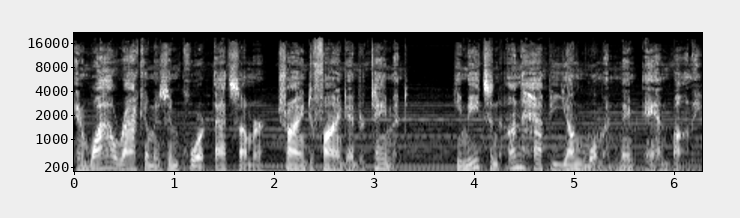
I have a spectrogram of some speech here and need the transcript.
And while Rackham is in port that summer trying to find entertainment, he meets an unhappy young woman named Anne Bonny.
